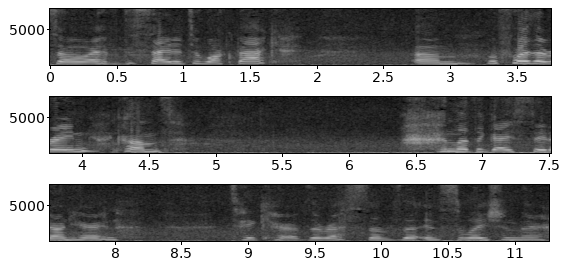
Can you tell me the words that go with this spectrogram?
So I've decided to walk back um, before the rain comes and let the guys stay down here and take care of the rest of the installation there.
